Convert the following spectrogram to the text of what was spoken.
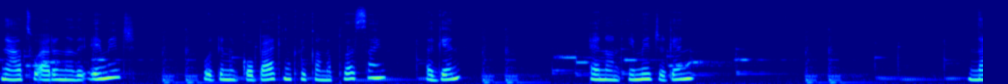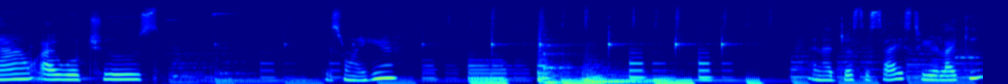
Now to add another image, we're going to go back and click on the plus sign again and on image again. Now I will choose this one right here adjust the size to your liking.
